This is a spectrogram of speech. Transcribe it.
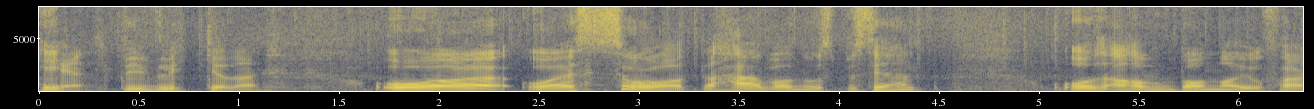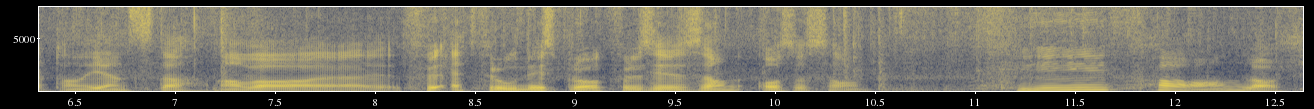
helt i blikket der. Og, og jeg så at det her var noe spesielt. Og han banna jo fælt, han Jens. da. Han var et frodig språk, for å si det sånn. Og så sa han Fy faen, Lars.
